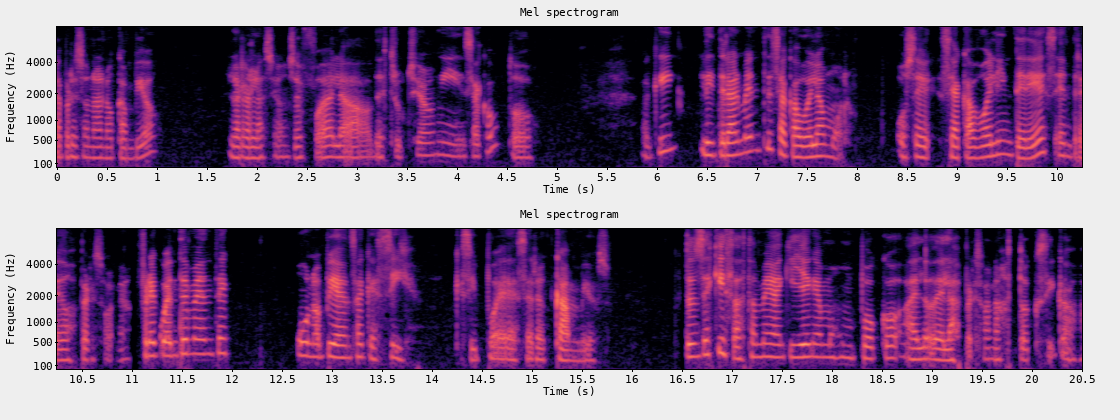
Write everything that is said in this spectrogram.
La persona no cambió, la relación se fue a la destrucción y se acabó todo. Aquí literalmente se acabó el amor o se, se acabó el interés entre dos personas. Frecuentemente uno piensa que sí, que sí puede ser cambios. Entonces quizás también aquí lleguemos un poco a lo de las personas tóxicas.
